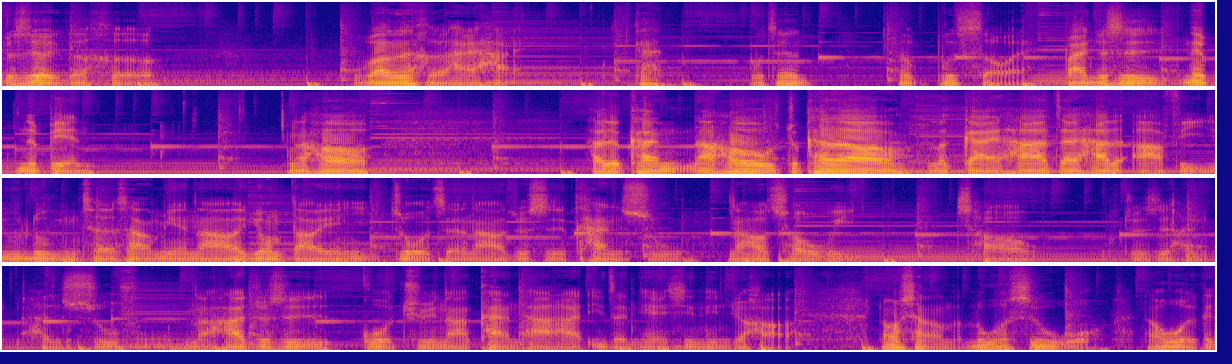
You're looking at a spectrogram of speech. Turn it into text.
就是有一个河，我不知道那河还海，看我真的很不熟哎，反正就是那那边。然后他就看，然后就看到了盖他在他的 RV 就露营车上面，然后用导演椅坐着，然后就是看书，然后抽 V，超就是很很舒服。那他就是过去，那看他，他一整天心情就好了。然后我想，如果是我，然后我有个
